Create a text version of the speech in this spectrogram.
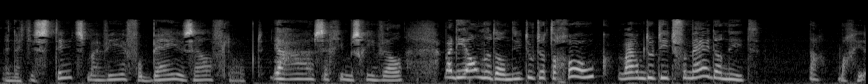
En dat je steeds maar weer voorbij jezelf loopt. Ja, zeg je misschien wel, maar die ander dan, die doet dat toch ook? Waarom doet hij het voor mij dan niet? Nou, die,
